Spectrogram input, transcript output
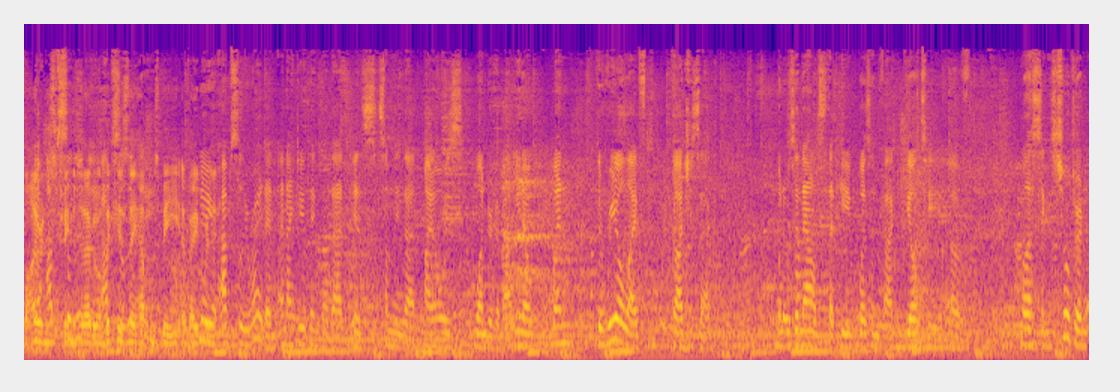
Byron's treatment of absolutely, everyone because they happen to be a very No, you're absolutely right, and, and I do think that that is something that I always wondered about. You know, when the real life Gajdusek, when it was announced that he was in fact guilty of molesting his children,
